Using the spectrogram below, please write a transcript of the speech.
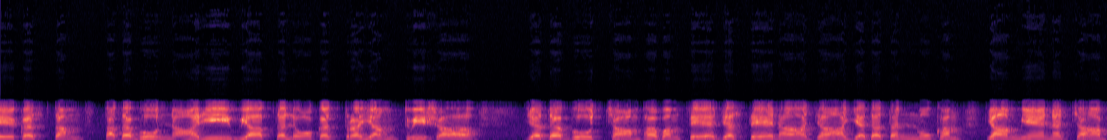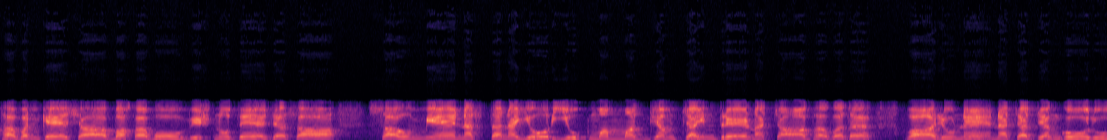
एकस्तं तदभून्नारीव्याप्तलोकत्रयं त्विषा। यदभूच्छाम्भवं तेजस्तेना जायद तन्मुखं याम्येन चाभवन् केशा बहवो विष्णुतेजसा सौम्येन स्तनयोर्युग्मं मध्यं चैन्द्रेण चाभवद वारुणेन च जङ्घोरू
